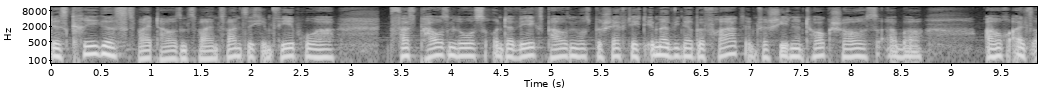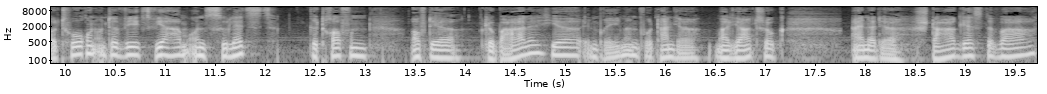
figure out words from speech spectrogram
des Krieges 2022 im Februar fast pausenlos unterwegs, pausenlos beschäftigt, immer wieder befragt in verschiedenen Talkshows, aber auch als Autorin unterwegs. Wir haben uns zuletzt getroffen auf der Globale hier in Bremen, wo Tanja Maljatschuk einer der Stargäste war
